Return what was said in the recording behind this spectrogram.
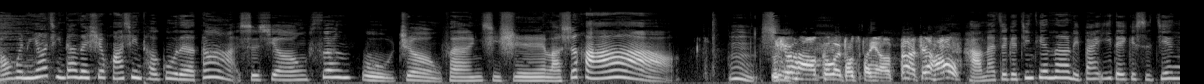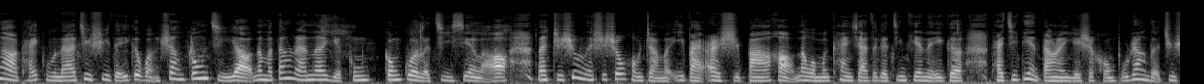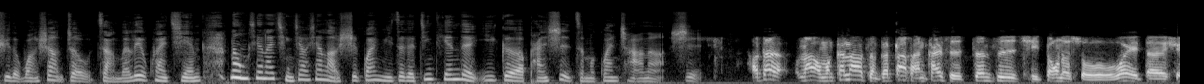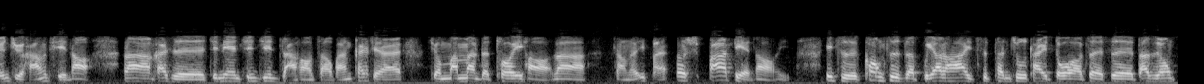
好，为您邀请到的是华信投顾的大师兄孙武仲分析师老师好。嗯，主持人好，各位投资朋友，大家好。好，那这个今天呢，礼拜一的一个时间啊，台股呢继续的一个往上攻击哦。那么当然呢，也攻攻过了季线了哦。那指数呢是收红，涨了一百二十八哈。那我们看一下这个今天的一个台积电，当然也是红不让的，继续的往上走，涨了六块钱。那我们先来请教一下老师，关于这个今天的一个盘势怎么观察呢？是。好的，那我们看到整个大盘开始正式启动了所谓的选举行情哈，那开始今天轻轻涨哈，早盘开起来就慢慢的推哈，那涨了一百二十八点哦，一直控制着不要让它一次喷出太多哦，这也是大师兄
